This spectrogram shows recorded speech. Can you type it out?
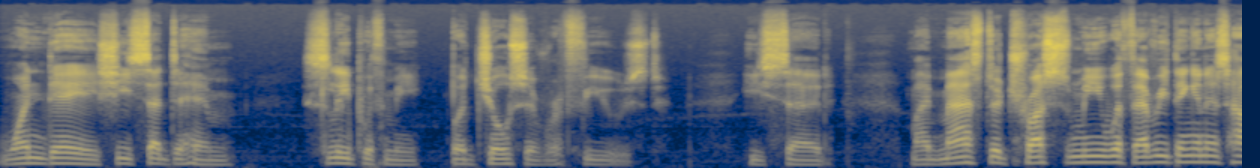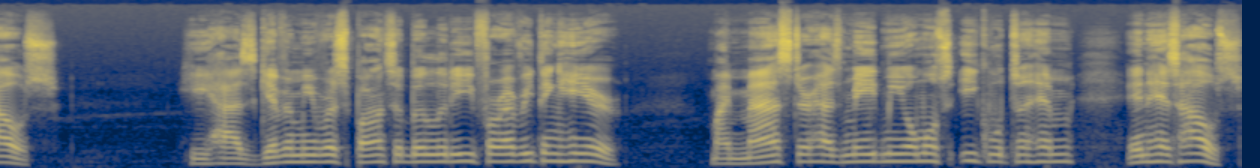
One day she said to him, Sleep with me, but Joseph refused. He said, My master trusts me with everything in his house. He has given me responsibility for everything here. My master has made me almost equal to him in his house.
